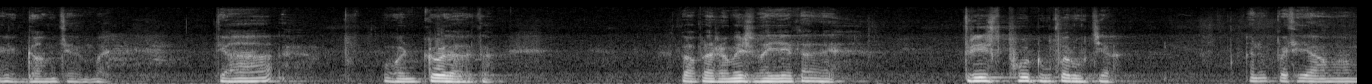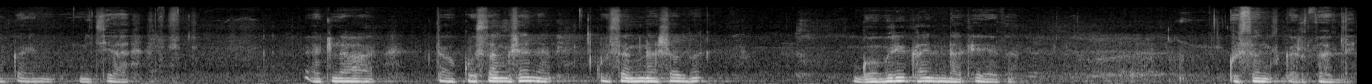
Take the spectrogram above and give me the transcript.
એક ગામ છે ત્યાં વંટોળા હતા. તો આપણા રમેશભાઈ હતા ને ત્રીસ ફૂટ ઉપર ઊંચ્યા. અને પછી આમ આમ કરીને નીચે એટલા તો કુસંગ છે ને, કુસંગના શબ્દ ગોમરી ખાઈને નાખી હતા કુસંગ કરતા જ નહીં.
